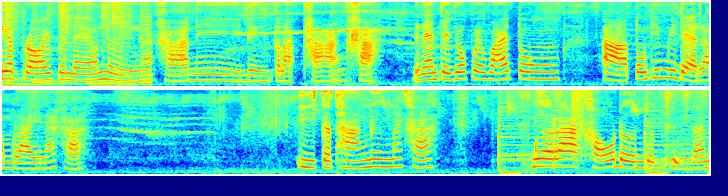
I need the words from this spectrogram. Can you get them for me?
เรียบร้อยไปแล้วหนึ่งนะคะ นี่หนึ่งกระถางค่ะ เดี๋ยวแนนจะยกไปไว้ตรงอ่าตรงที่มีแดดรำไรนะคะ อีกกระถางหนึ่งนะคะ เมื่อรากเขาเดินจนถึงด้าน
